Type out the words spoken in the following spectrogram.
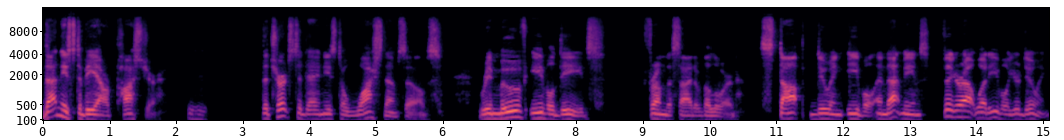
That needs to be our posture. Mm-hmm. the church today needs to wash themselves remove evil deeds from the side of the Lord. Stop doing evil. And that means figure out what evil you're doing.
